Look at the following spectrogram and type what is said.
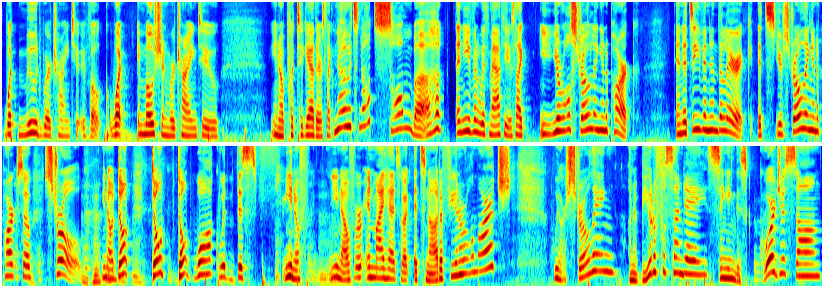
what mood we're trying to evoke, what emotion we're trying to you know, put together. It's like, no, it's not somber. And even with Matthew, it's like, you're all strolling in a park and it's even in the lyric. It's you're strolling in a park so stroll. You know don't don't don't walk with this you know you know for in my head so it's not a funeral march. We are strolling on a beautiful sunday singing this gorgeous song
